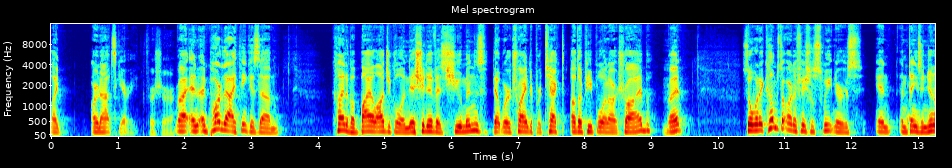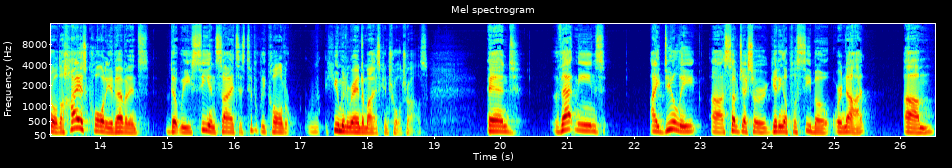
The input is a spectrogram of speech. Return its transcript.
like are not scary, For sure. right? And and part of that I think is um, kind of a biological initiative as humans that we're trying to protect other people in our tribe, right? So when it comes to artificial sweeteners and and things in general, the highest quality of evidence that we see in science is typically called human randomized control trials. And that means ideally uh, subjects are getting a placebo or not. Um,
